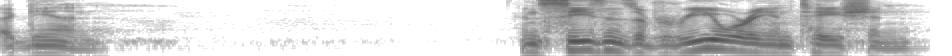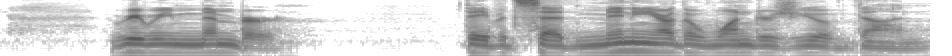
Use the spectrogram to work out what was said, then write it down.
again. In seasons of reorientation, we remember, David said, Many are the wonders you have done.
